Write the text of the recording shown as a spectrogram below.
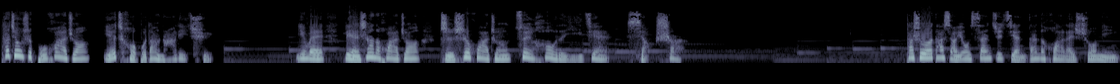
他就是不化妆也丑不到哪里去，因为脸上的化妆只是化妆最后的一件小事儿。他说：“他想用三句简单的话来说明：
